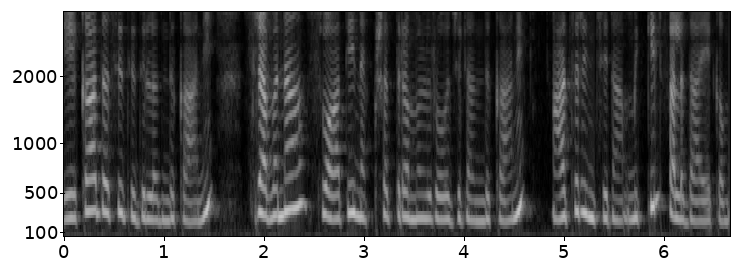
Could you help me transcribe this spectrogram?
ఏకాదశి తిథులందు కానీ శ్రవణ స్వాతి నక్షత్రముల రోజులందు కానీ ఆచరించిన మిక్కిల్ ఫలదాయకం.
